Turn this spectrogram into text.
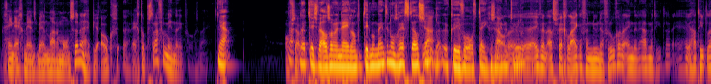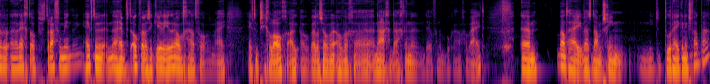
geen echt mens bent, maar een monster, dan heb je ook recht op strafvermindering volgens mij. Ja, Of zo. dat is wel zo in Nederland op dit moment in ons rechtsstelsel. Ja. Daar kun je voor of tegen zijn Nou, natuurlijk. eh, even als vergelijken van nu naar vroeger, inderdaad met Hitler. Eh, Had Hitler eh, recht op strafvermindering? Heeft een, nou hebben we het ook wel eens een keer eerder over gehad, volgens mij. Heeft een psycholoog ook wel eens over, over nagedacht en een deel van een boek aan gewijd. Ehm, want hij was dan misschien niet toerekeningsvatbaar.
